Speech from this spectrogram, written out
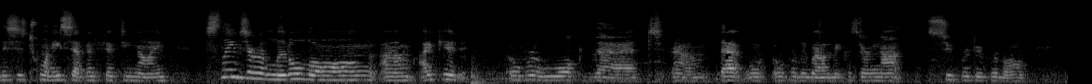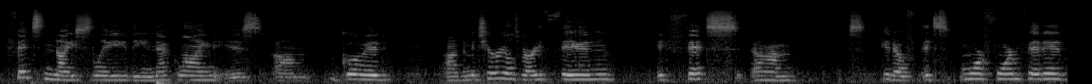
This is twenty-seven fifty-nine. Sleeves are a little long. Um, I could overlook that. Um, that won't overly bother me because they're not super duper long. Fits nicely. The neckline is um, good. Uh, the material is very thin. It fits, um, you know, it's more form fitted,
